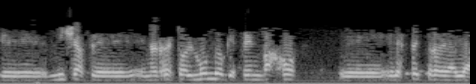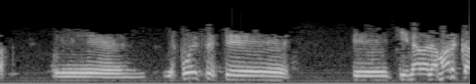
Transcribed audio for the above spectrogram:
eh, millas eh, en el resto del mundo que estén bajo eh, el espectro de allá. Eh, después, este eh, quien haga la marca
